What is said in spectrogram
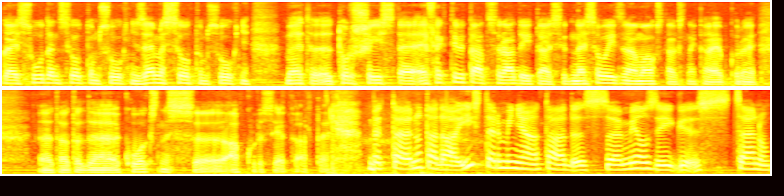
gaisa ūdens siltumsūkņi, zemes siltumsūkņi, bet eh, tur šīs efektivitātes rādītājs ir nesalīdzināmāk augstāks nekā jebkurai eh, tātad eh, koksnes apkuras iekārtē. Bet nu, tādā īstermiņā tādas milzīgas cenu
